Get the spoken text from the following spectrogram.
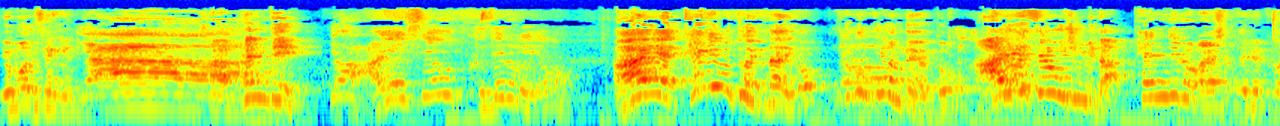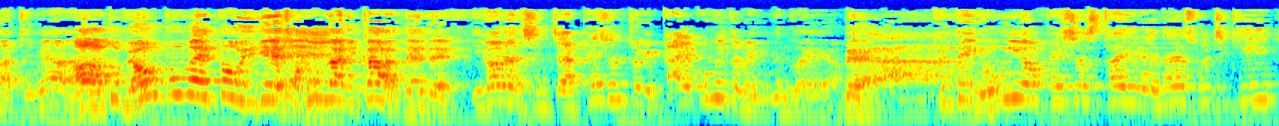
요번 생일. 야. 자, 팬디. 야, 아예 새옷 그대로예요. 아예 택이 붙어 있나, 이거? 택은 야. 띄었네요, 또. 아예 새 옷입니다. 팬디로 말씀드릴 것 같으면 아, 또 명품에 또 이게 네. 전문가니까, 네네. 이거는 진짜 패션 쪽에 깔꼬미들만 입는 거예요. 네. 야. 근데 용이 형 패션 스타일에는 솔직히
